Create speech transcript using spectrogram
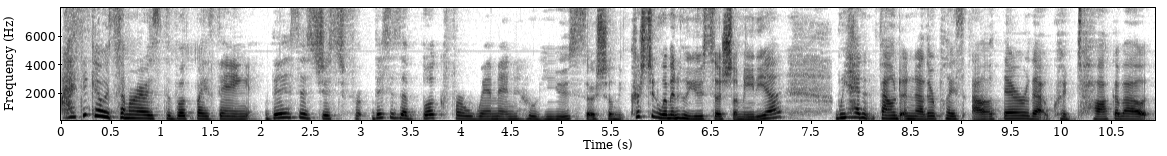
I think I would summarize the book by saying this is just for, this is a book for women who use social Christian women who use social media we hadn't found another place out there that could talk about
